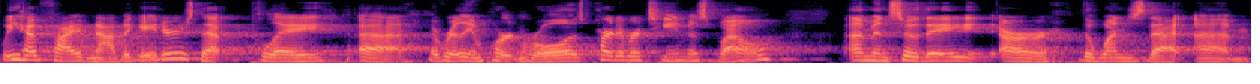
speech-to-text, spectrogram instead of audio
we have five navigators that play uh, a really important role as part of our team as well. Um, and so they are the ones that um,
